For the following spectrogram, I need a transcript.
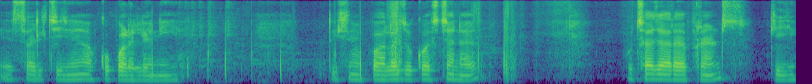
ये सारी चीज़ें आपको पढ़ लेनी है। तो इसमें पहला जो क्वेश्चन है, पूछा जा रहा है फ्रेंड्स कि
